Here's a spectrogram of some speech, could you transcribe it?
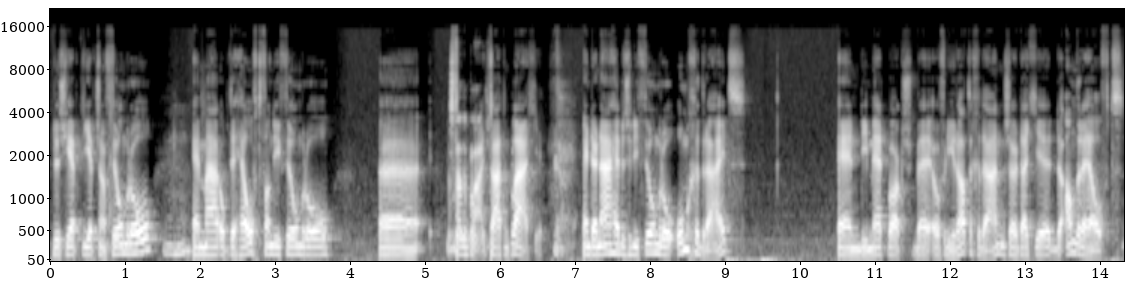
Dus je hebt, je hebt zo'n filmrol en maar op de helft van die filmrol eh, staat een plaatje. staat een plaatje. En daarna hebben ze die filmrol omgedraaid en die matbox bij, over die ratten gedaan, zodat je de andere helft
